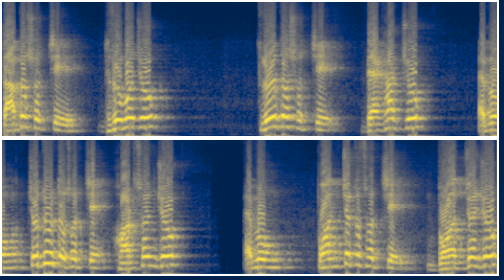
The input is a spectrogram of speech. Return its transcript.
দ্বাদশ হচ্ছে ধ্রুব যোগ, ত্রয়োদশ হচ্ছে ব্যাঘাত যোগ এবং চতুর্দশ হচ্ছে হর্ষণ যোগ এবং পঞ্চদশ হচ্ছে বজ্র যোগ,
